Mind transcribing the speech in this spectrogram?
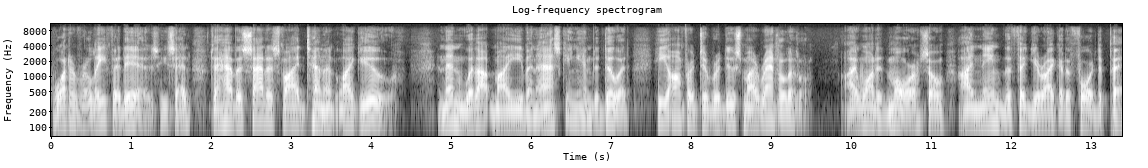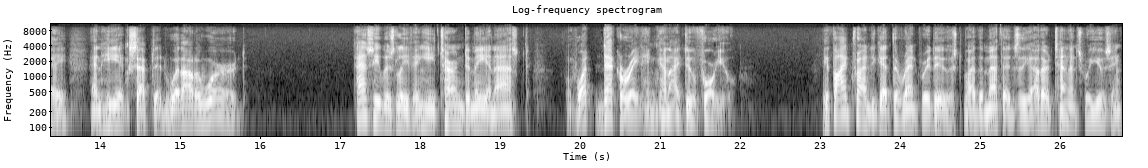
What a relief it is, he said, to have a satisfied tenant like you. And then, without my even asking him to do it, he offered to reduce my rent a little. I wanted more, so I named the figure I could afford to pay, and he accepted without a word. As he was leaving, he turned to me and asked, What decorating can I do for you? If I'd tried to get the rent reduced by the methods the other tenants were using,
